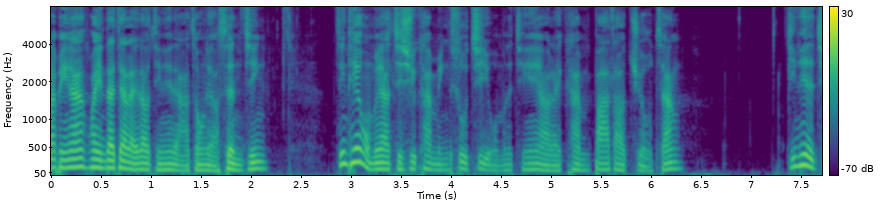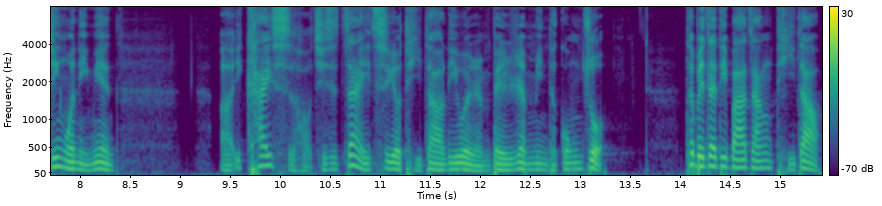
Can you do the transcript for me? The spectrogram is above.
家平安，欢迎大家来到今天的阿忠聊圣经。今天我们要继续看民数记，我们今天要来看八到九章。今天的经文里面，啊，一开始哈，其实再一次又提到利未人被任命的工作，特别在第八章提到，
